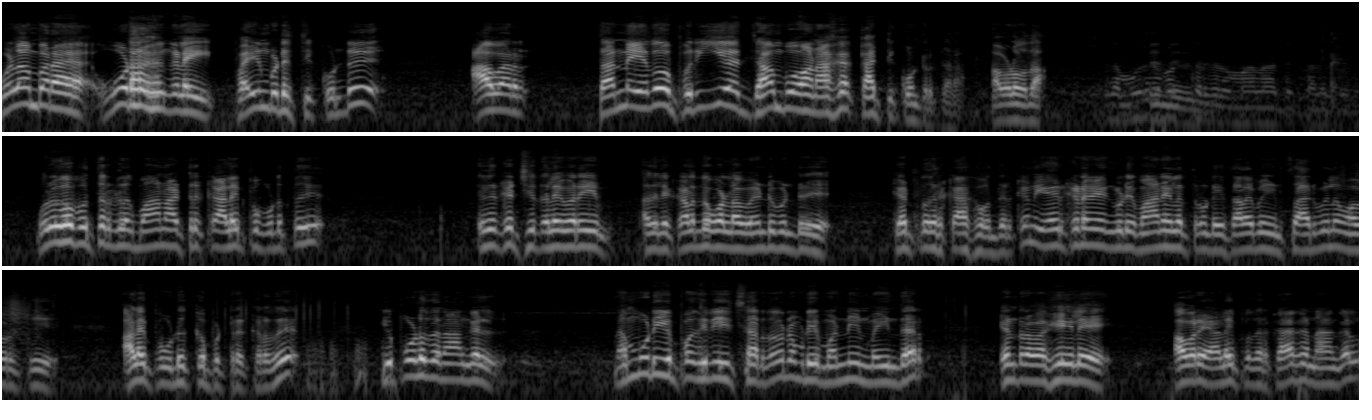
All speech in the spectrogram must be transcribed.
விளம்பர ஊடகங்களை பயன்படுத்தி கொண்டு அவர் தன்னை ஏதோ பெரிய ஜாம்பவானாக காட்டிக் கொண்டிருக்கிறார். அவ்வளவுதான். இந்த முருகபக்தர்கள் மாநாட்டுக்கு அழைப்பு கொடுத்து எதிர்க்கட்சி தலைவரையும் அதில் கலந்து கொள்ள வேண்டும் என்று கேட்பதற்காக வந்திருக்கேன். ஏற்கனவே எங்களுடைய மாநிலத்தினுடைய தலைமையின் சார்பிலும் அவருக்கு அழைப்பு விடுக்கப்பட்டிருக்கிறது. இப்பொழுது நாங்கள் நம்முடைய பகுதியை சார்ந்தவர் நம்முடைய மண்ணின் மைந்தர் என்ற வகையிலே அவரை அழைப்பதற்காக நாங்கள்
